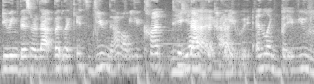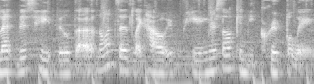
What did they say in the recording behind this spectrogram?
doing this or that. But like it's due now. You can't take yeah, back the time. exactly. And like, but if you let this hate build up, no one says like how hating yourself can be crippling.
